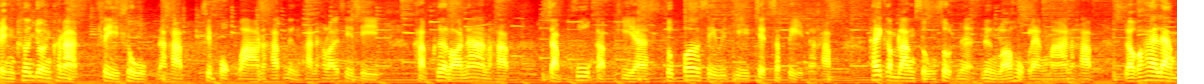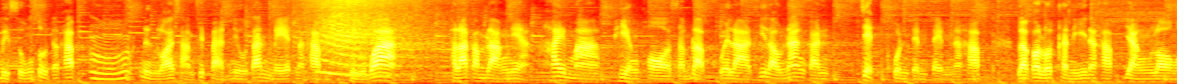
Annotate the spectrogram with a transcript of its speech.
เป็นเครื่องยนต์ขนาด 4 สูบนะครับ 16 วาล์วนะครับ 1,500ซีซีขับเคลื่อนล้อหน้านะครับ จับคู่กับเกียร์ Super CVT 7 สปีดนะครับ ให้กำลังสูงสุดเนี่ย106 แรงม้านะครับ แล้วก็ให้แรงบิดสูงสุดนะครับอืม138 นิวตันเมตรนะครับ ถือว่าพละกำลังเนี่ยให้มาเพียงพอสำหรับเวลาที่เรานั่งกัน 7 คนเต็มๆนะครับ แล้วก็รถคันนี้นะครับยังรอง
